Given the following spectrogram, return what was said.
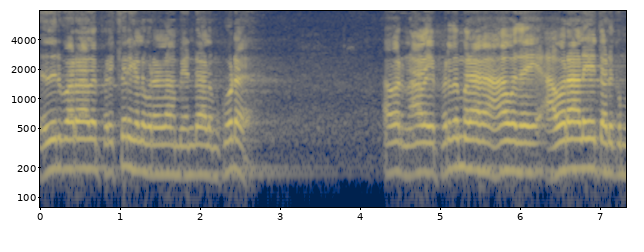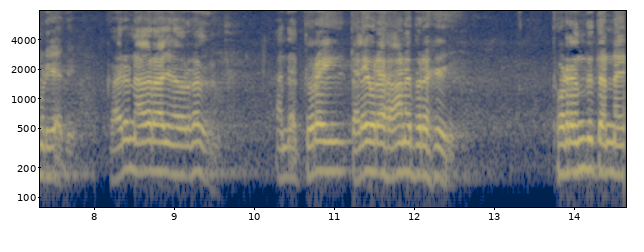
எதிர்பாராத பிரச்சனைகள் வரலாம் என்றாலும் கூட அவர் நாளை பிரதமராக ஆவதை அவராலேயே தடுக்க முடியாது. கரு நாகராஜன் அவர்கள் அந்த துறை தலைவராக ஆன பிறகு தொடர்ந்து தன்னை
